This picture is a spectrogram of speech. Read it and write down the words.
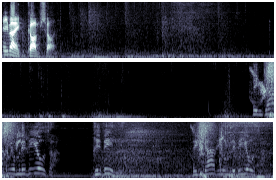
Ich meine, komm schon. Wingardium Leviosa. Revelio. Wingardium Leviosa.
